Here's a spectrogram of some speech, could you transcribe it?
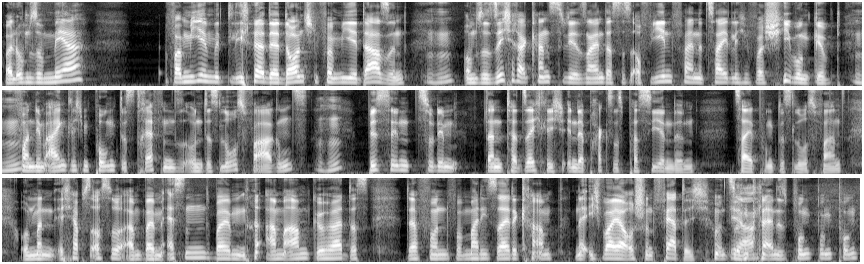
Weil umso mehr Familienmitglieder der Dornschen Familie da sind, Mhm. umso sicherer kannst du dir sein, dass es auf jeden Fall eine zeitliche Verschiebung gibt Mhm. von dem eigentlichen Punkt des Treffens und des Losfahrens Mhm. bis hin zu dem dann tatsächlich in der Praxis passierenden Zeitpunkt des Losfahrens. Und man, ich habe es auch so am, beim Essen, beim am Abend gehört, dass da von, von Maddis Seite kam, na, ich war ja auch schon fertig. Und so Ja. ein kleines Punkt, Punkt, Punkt.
